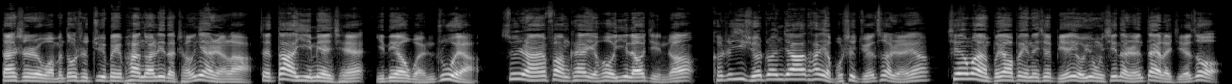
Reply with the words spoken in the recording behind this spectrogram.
但是我们都是具备判断力的成年人了，在大义面前一定要稳住呀。虽然放开以后医疗紧张，可是医学专家他也不是决策人呀，千万不要被那些别有用心的人带了节奏。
